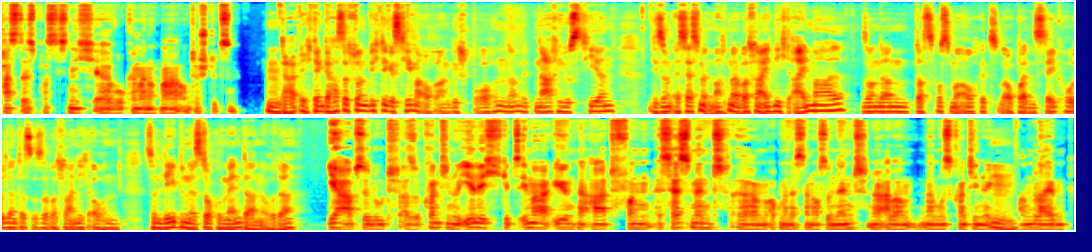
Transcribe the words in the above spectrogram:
passt es, passt es nicht, äh, wo können wir nochmal unterstützen. Hm, da, ich denke, da hast du schon ein wichtiges Thema auch angesprochen, ne, mit Nachjustieren. So ein Assessment macht man wahrscheinlich nicht einmal, sondern das muss man auch jetzt auch bei den Stakeholdern, das ist ja wahrscheinlich auch ein, so ein lebendes Dokument dann, oder? Ja, absolut. Also kontinuierlich gibt's immer irgendeine Art von Assessment, ähm, ob man das dann auch so nennt, ne? aber man muss kontinuierlich mhm. dranbleiben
